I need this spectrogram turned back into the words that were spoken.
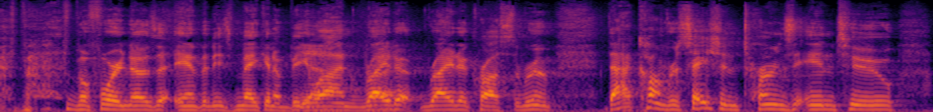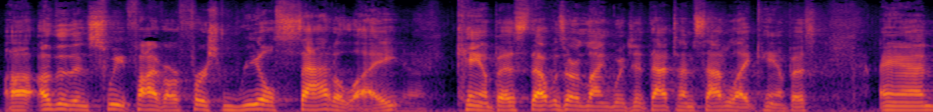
before he knows it, Anthony's making a beeline right right. right across the room. That conversation turns into, uh, other than Suite Five, our first real satellite campus. That was our language at that time, satellite campus, and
